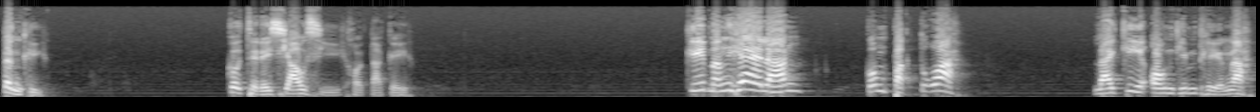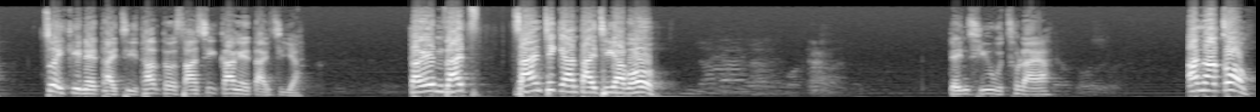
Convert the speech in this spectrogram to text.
登去，个一个消息互大家。金门遐人讲白大来见王金平啦，最近的代志，差不多三四天的代志啊！大家唔知知这件代志啊无？电视有出来啊？安怎讲？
